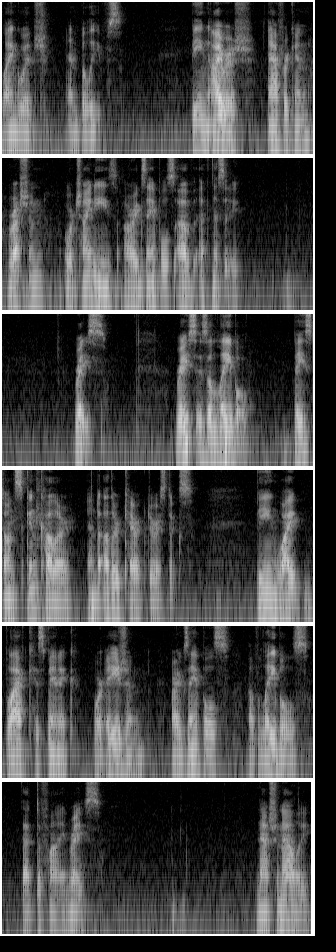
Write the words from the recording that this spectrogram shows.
language, and beliefs. Being Irish, African, Russian, or Chinese are examples of ethnicity. Race. Race is a label based on skin color and other characteristics. Being white, black, Hispanic, or Asian are examples of labels that define race. Nationality.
